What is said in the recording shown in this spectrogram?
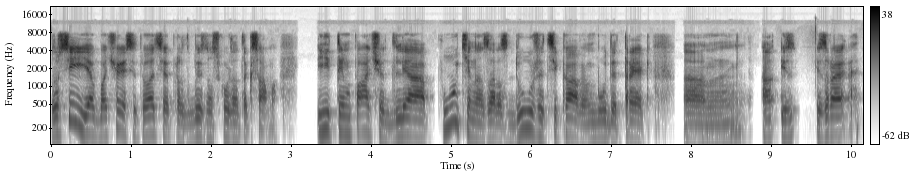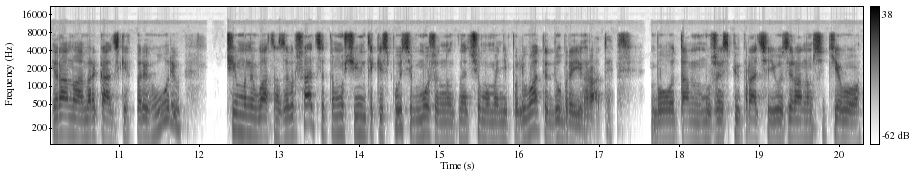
З Росії я бачаю ситуація приблизно схожа так само. І тим паче для Путіна зараз дуже цікавим буде трек ем, із, ізра... ірано-американських переговорів. Чим вони власне завершаться, тому що він такий спосіб може на, на цьому маніпулювати, добре і грати. Бо там вже співпраця його з Іраном суттєво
